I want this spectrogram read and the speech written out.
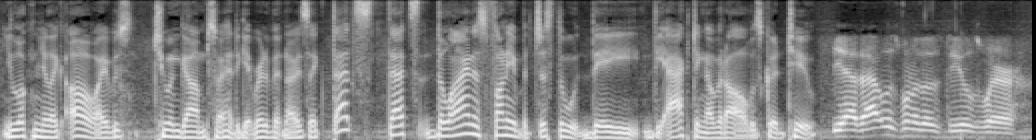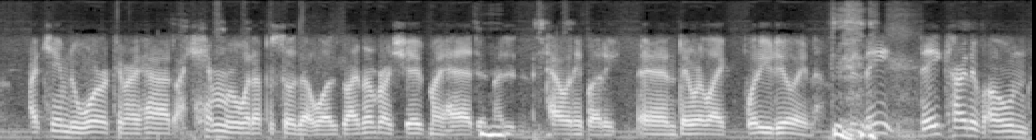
You look and you're like, oh, I was chewing gum, so I had to get rid of it. And I was like, that's that's the line is funny, but just the the the acting of it all was good too. Yeah, that was one of those deals where I came to work and I had I can't remember what episode that was, but I remember I shaved my head and I didn't mhm. tell anybody, and they were like, "What are you doing?" they they kind of own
